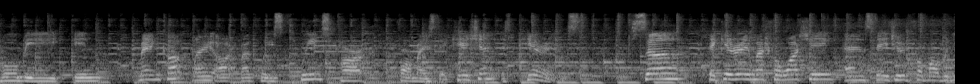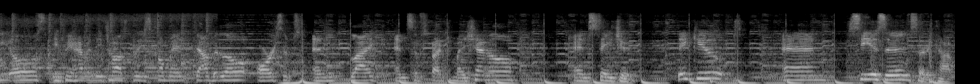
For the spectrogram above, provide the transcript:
will be in Bangkok Marriott Marquis Queen's Park for my staycation experience. So, thank you very much for watching and stay tuned for more videos. If you have any thoughts, please comment down below or and like and subscribe to my channel and stay tuned. Thank you and see you soon. Sorry, Cup.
